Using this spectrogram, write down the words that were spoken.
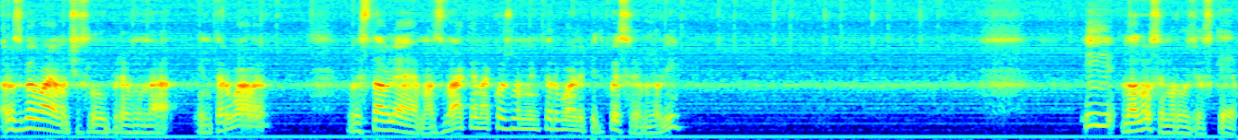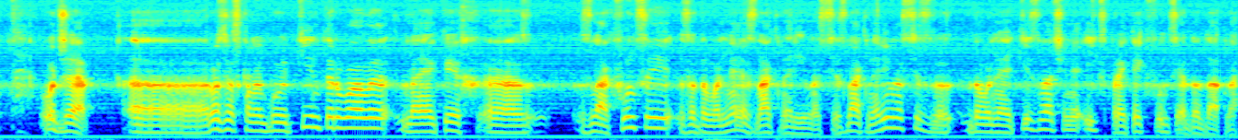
Розбиваємо числову пряму на інтервали, виставляємо знаки на кожному інтервалі, підписуємо нулі і наносимо розв'язки. Отже, е, розв'язками будуть ті інтервали, на яких е, знак функції задовольняє знак нерівності. Знак нерівності задовольняє ті значення х, при яких функція додатна.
